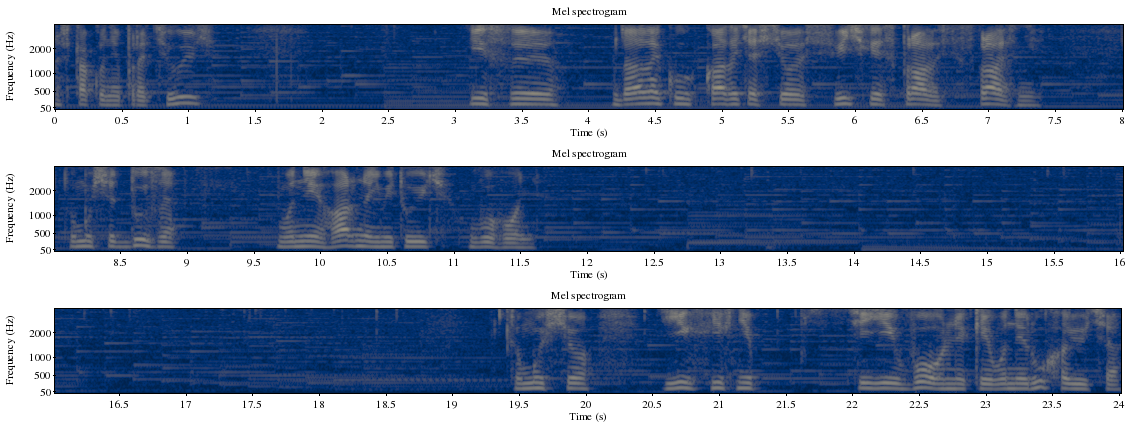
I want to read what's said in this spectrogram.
Ось так вони працюють. І здалеку кажеться, що свічки справ- справжні, тому що дуже вони гарно імітують вогонь. Тому що їх, їхні ці вогники вони рухаються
